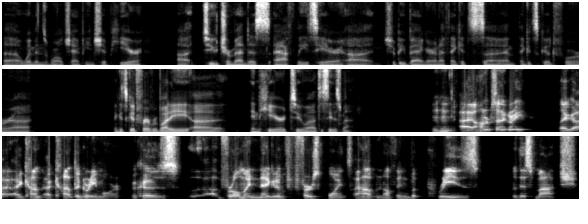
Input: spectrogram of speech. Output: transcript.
the women's world championship here. Uh, two tremendous athletes here. Uh, should be banger, and I think it's and I think it's good for I think it's good for everybody in here to to see this match. Mm-hmm. I 100% agree. Like I, I, can't I can't agree more because uh, for all my negative first points, I have nothing but praise for this match.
